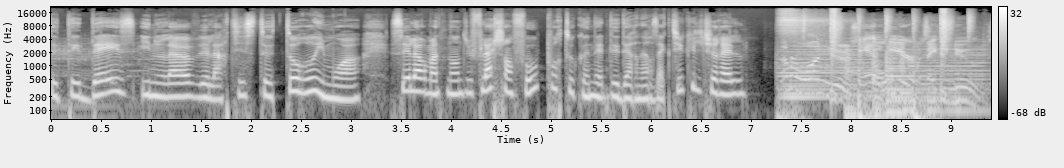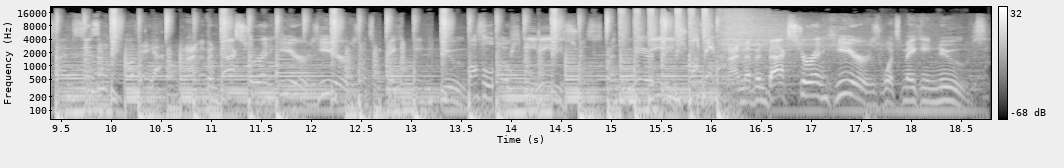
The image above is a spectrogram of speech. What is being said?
C'était Days in Love de l'artiste Toro et moi. C'est l'heure maintenant du Flash Info pour tout connaître des dernières actus culturelles. Number one news. And here's making news. I'm Evan Baxter, and here's here's what's making news?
